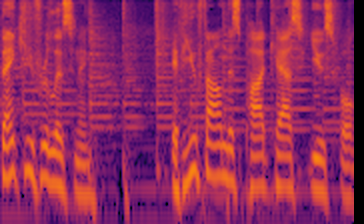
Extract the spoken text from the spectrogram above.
Thank you for listening. If you found this podcast useful,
